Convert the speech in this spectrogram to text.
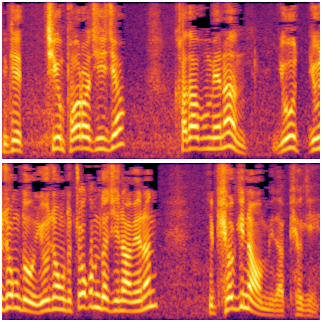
이렇게 지금 벌어지죠? 가다 보면은 요 요 정도 요 정도 조금 더 지나면은 이 벽이 나옵니다. 벽이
